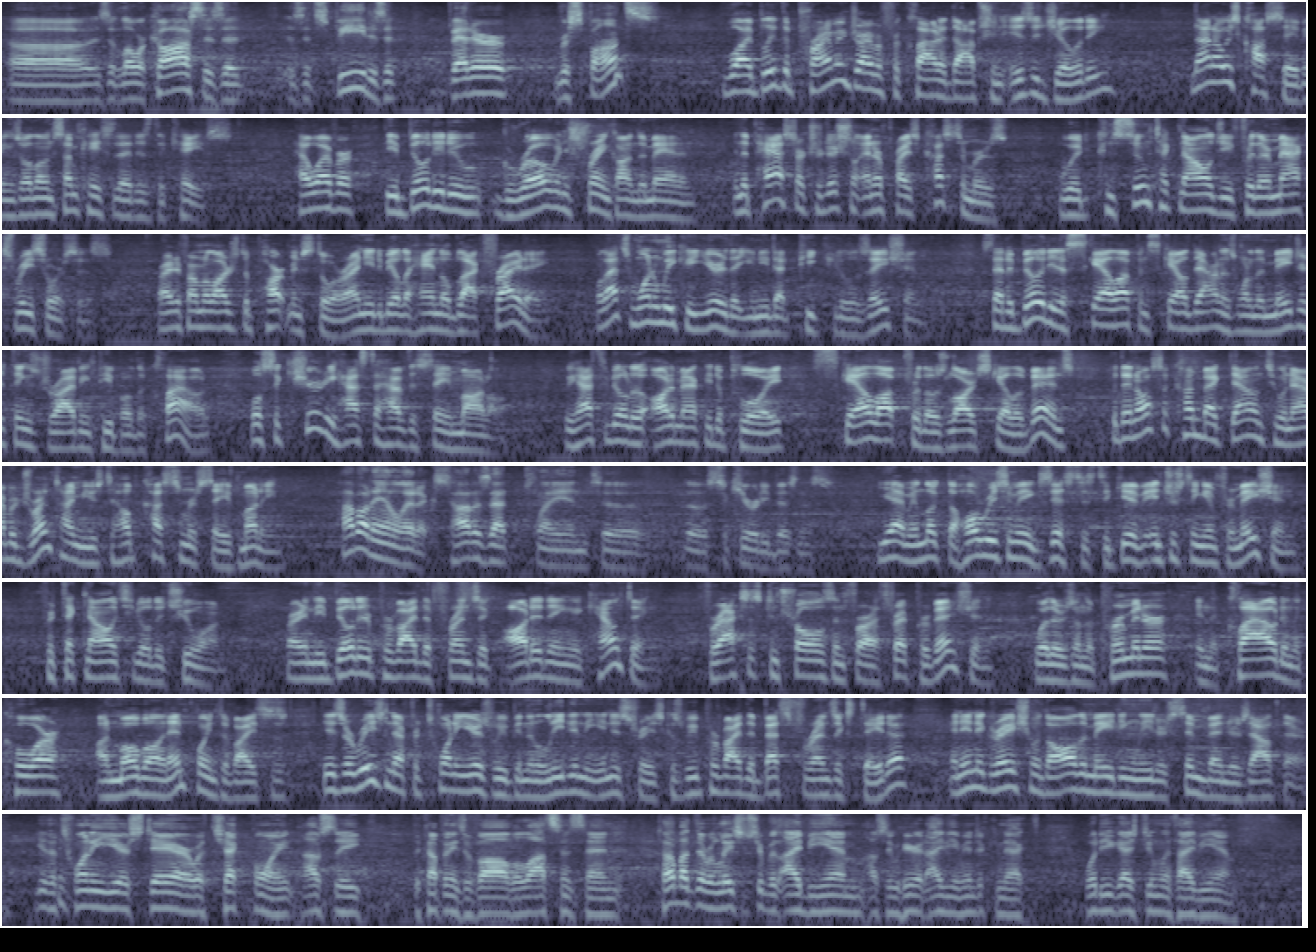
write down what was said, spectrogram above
Uh, is it lower cost? Is it, is it speed? Is it better response? Well, I believe the primary driver for cloud adoption is agility. Not always cost savings, although in some cases that is the case. However, the ability to grow and shrink on demand. In the past, our traditional enterprise customers would consume technology for their max resources. Right, if I'm a large department store, I need to be able to handle Black Friday. Well, that's one week a year that you need that peak utilization. So that ability to scale up and scale down is one of the major things driving people to the cloud. Well, security has to have the same model. We have to be able to automatically deploy, scale up for those large scale events, but then also come back down to an average runtime use to help customers save money. How about analytics? How does that play into the security business? Yeah, I mean, look, the whole reason we exist is to give interesting information for technology to be able to chew on, right? And the ability to provide the forensic auditing accounting for access controls and for our threat prevention, whether it's on the perimeter, in the cloud, in the core, on mobile and endpoint devices, there's a reason that for 20 years we've been a lead in the industry is because we provide the best forensics data and integration with all the major leader SIM vendors out there. You have a 20 year stare with Checkpoint, obviously the company's evolved a lot since then. Talk about the relationship with IBM, obviously we're here at IBM Interconnect. What are you guys doing with IBM?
